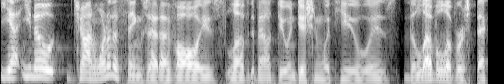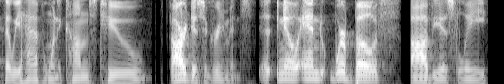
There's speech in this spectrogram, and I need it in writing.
Yeah, you know, John, one of the things that I've always loved about doing Dishin with you is the level of respect that we have when it comes to our disagreements. Uh, You know, and we're both obviously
